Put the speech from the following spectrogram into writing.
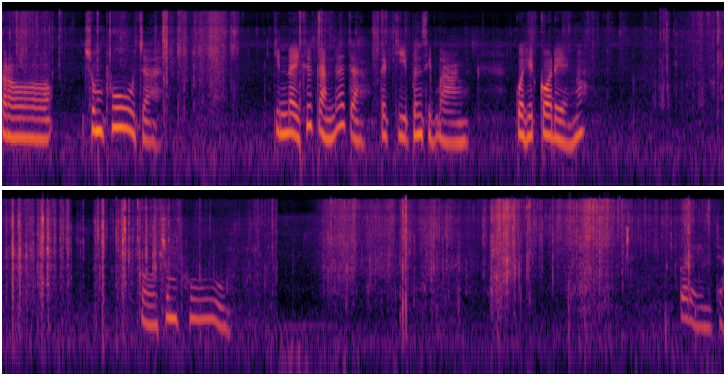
กรอชมพู่จ้ะ กินได้คือกันได้จ้ะ แต่กีบเป็นสิบบาง กว่าเห็ดกอแดงเนาะกอชมพู่ก็แดงจ้ะ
